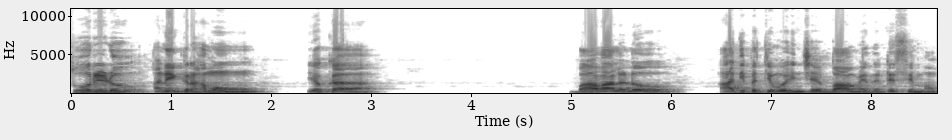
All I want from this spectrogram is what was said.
సూర్యుడు అనే గ్రహము యొక్క భావాలలో ఆధిపత్యం వహించే భావం ఏదంటే సింహం.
